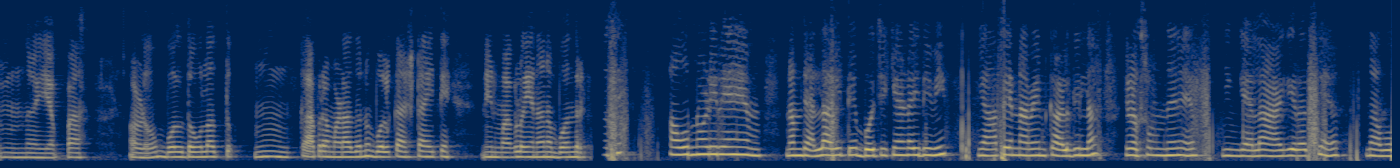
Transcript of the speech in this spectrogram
ಹ್ಞೂ ಅಯ್ಯಪ್ಪ, ಅವಳು ಬೋಲ್ ದೌಲತ್ತು ಹ್ಞೂ ಕಾಪ್ರ ಮಾಡೋದನ್ನು ಬೋಲ್ ಕಷ್ಟ ಐತೆ. ನಿನ್ನ ಮಗಳು ಏನಾನ ಬಂದ್ರೆ. ಅವ್ರು ನೋಡಿರೆ ನಮ್ದೆಲ್ಲ ಐತೆ ಬಜಿಕ್ಯಾಂಡ ಇದ್ದೀವಿ ಯಾಕೆ ನಾವೇನು ಕಳೆದಿಲ್ಲ. ಇವಾಗ ಸುಮ್ಮನೆ ಹಿಂಗೆಲ್ಲ ಆಗಿರೋಕ್ಕೆ ನಾವು,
